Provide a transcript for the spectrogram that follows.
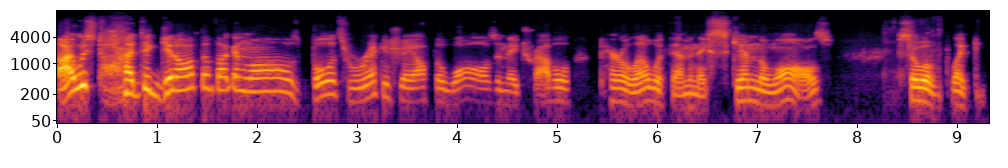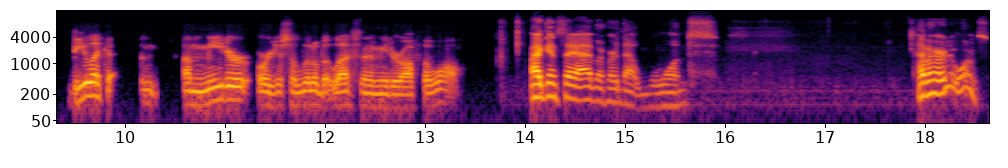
I was taught to get off the fucking walls. Bullets ricochet off the walls, and they travel parallel with them, and they skim the walls. So, of like, be like a, a meter or just a little bit less than a meter off the wall. I can say I haven't heard that once. Haven't heard it once.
